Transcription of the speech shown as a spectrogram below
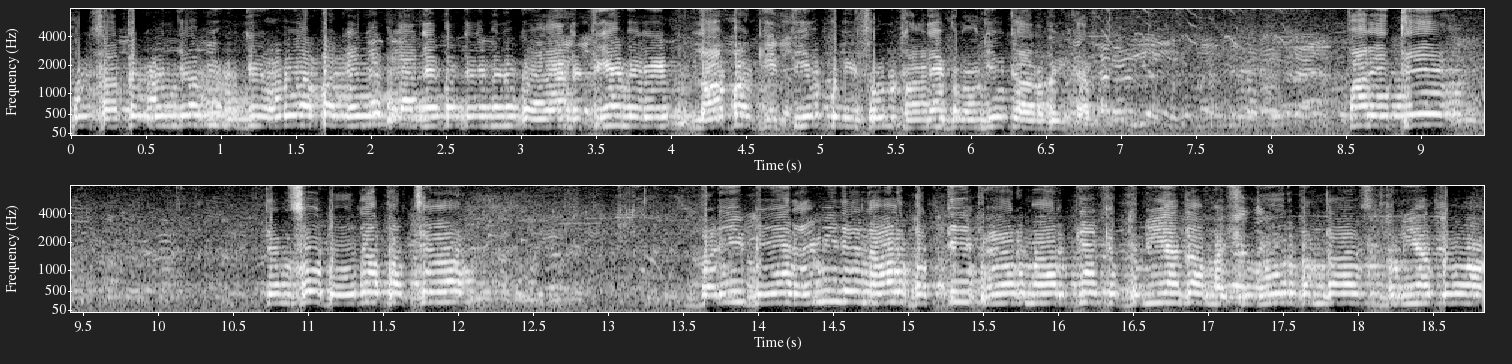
ਕੋਈ 752 ਵੀ ਹੁੰਦੀ ਹੋਵੇ ਆਪਾਂ ਕਹਿੰਦੇ ਫਲਾਣੇ ਬੰਦੇ ਨੇ ਮੈਨੂੰ ਗਾਲਾਂ ਦਿੱਤੀਆਂ, ਮੇਰੇ ਲਾਭਾ ਕੀਤੀ ਹੈ, ਪੁਲਿਸ ਉਹਨੂੰ ਥਾਣੇ ਬੁਲਾਉਂਦੀ ਹੈ, ਕਾਰਵਾਈ ਕਰਦੀ ਪਰ ਇੱਥੇ 302 ਦਾ ਪਰਚਾ। ਬੜੀ ਬੇਰਹਿਮੀ ਦੇ ਨਾਲ 32 ਫੇਰ ਮਾਰ ਕੇ ਇੱਕ ਦੁਨੀਆ ਦਾ ਮਸ਼ਹੂਰ ਬੰਦਾ ਇਸ ਦੁਨੀਆ ਤੋਂ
